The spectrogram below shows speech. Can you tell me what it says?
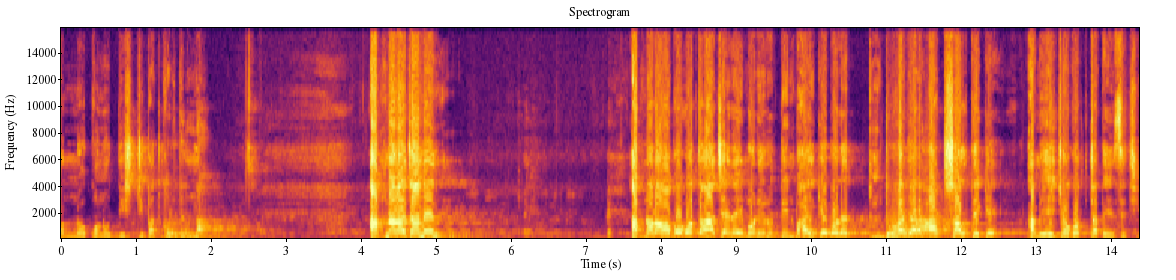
অন্য কোনো দৃষ্টিপাত করবেন না। আপনারা জানেন, আপনারা অবগত আছেন এই মনিরুদ্দিন ভাইকে বলে দু হাজার আট সাল থেকে আমি এই জগৎটাতে এসেছি।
